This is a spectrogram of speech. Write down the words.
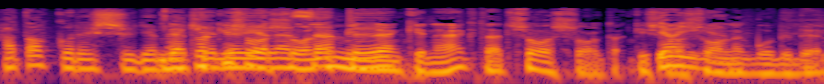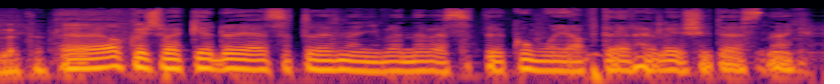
hát akkor is ugye De csak kisorsol, nem mindenkinek, tehát sorsoltak, kisorsolnak ja, bubi bérletet. Akkor is megkérdőjelezhető, hogy mennyiben nevezhető komolyabb terhelési tesznek.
